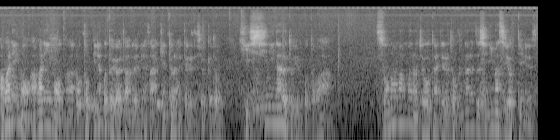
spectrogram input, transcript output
あまりにもあまりにもあの突飛なこと言われたので皆さん見取られてるでしょうけど必死になるということはそのまんまの状態でいると必ず死にますよっていう意味です。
